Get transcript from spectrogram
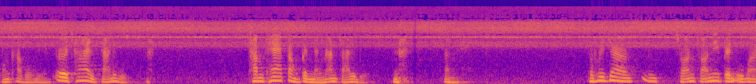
ของข้าพระองค์เองเออใช่สารีบุตรทำแท้ต้องเป็นอย่างนั้นสารีบุตรนั่น พระพุทธเจ้าสอนสอนนี่เป็นอุบาย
